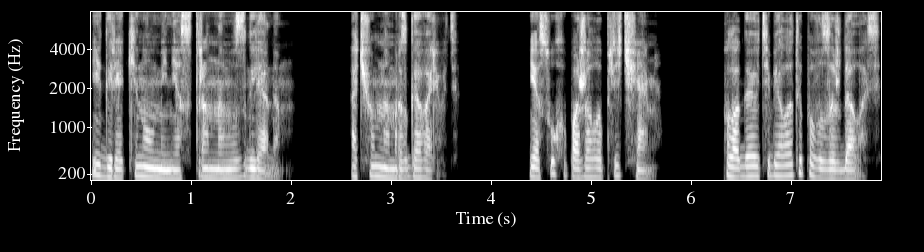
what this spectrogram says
Игорь окинул меня странным взглядом. О чем нам разговаривать? Я сухо пожала плечами. Полагаю, тебя Латыпова заждалась.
